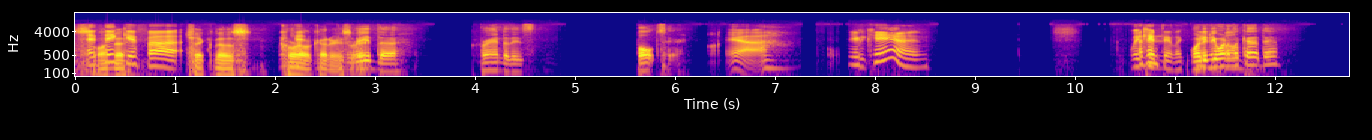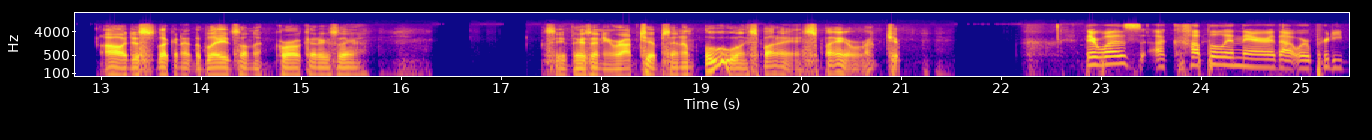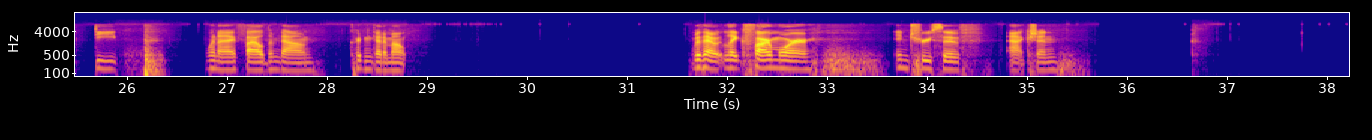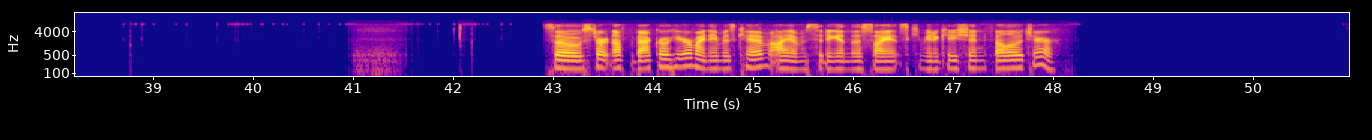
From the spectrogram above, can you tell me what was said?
Just I think to if uh, check those coral could- cutters. there. Read the brand of these bolts here. yeah, You We- can. we I can think they look What did you want to look at, Dan? Oh, just looking at the blades on the coral cutters there. See if there's any rock chips in them. Ooh, I spot a, I spy a rock chip. There was a couple in there that were pretty deep when I filed them down. Couldn't get them out. Without like far more intrusive action. So starting off the back row here, my name is Kim. I am sitting in the Science Communication Fellow chair.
